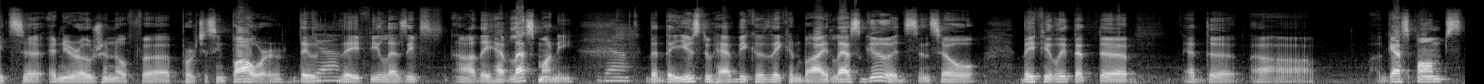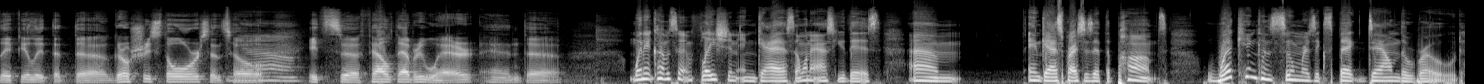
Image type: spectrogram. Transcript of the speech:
it's uh, an erosion of uh, purchasing power. They Yeah. they feel as if uh, they have less money Yeah. that they used to have because they can buy less goods, and so they feel it at the at the uh, gas pumps. They feel it at the grocery stores, and so Yeah. it's uh, felt everywhere. And uh, When it comes to inflation and gas, I want to ask you this. Um, and gas prices at the pumps, what can consumers expect down the road?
